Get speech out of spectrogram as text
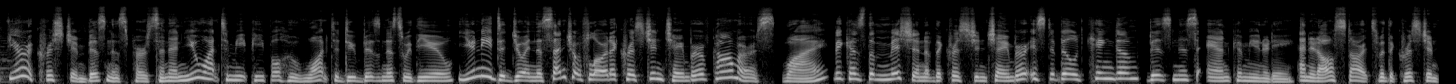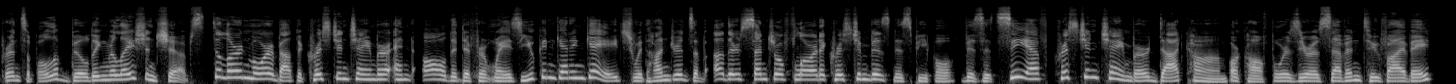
If you're a Christian business person and you want to meet people who want to do business with you, you need to join the Central Florida Christian Chamber of Commerce. Why? Because the mission of the Christian Chamber is to build kingdom, business, and community. And it all starts with the Christian principle of building relationships. To learn more about the Christian Chamber and all the different ways you can get engaged with hundreds of other Central Florida Christian business people, visit cfchristianchamber.com or call 407 258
